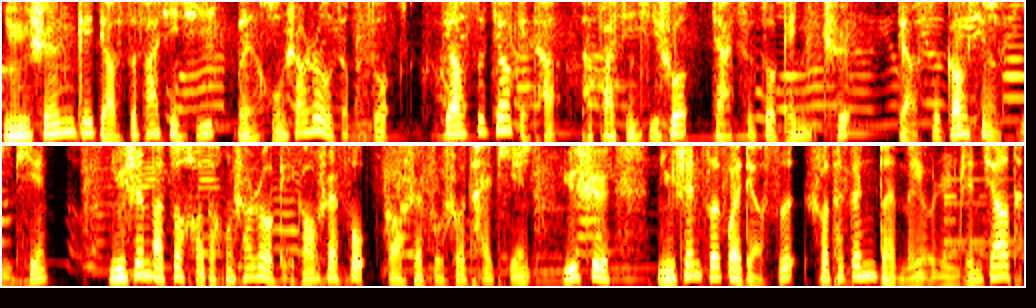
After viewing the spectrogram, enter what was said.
女神给屌丝发信息，问红烧肉怎么做。屌丝教给他，他发信息说下次做给你吃。屌丝高兴了一天。女神把做好的红烧肉给高帅富，高帅富说太甜，于是女神责怪屌丝说他根本没有认真教他。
